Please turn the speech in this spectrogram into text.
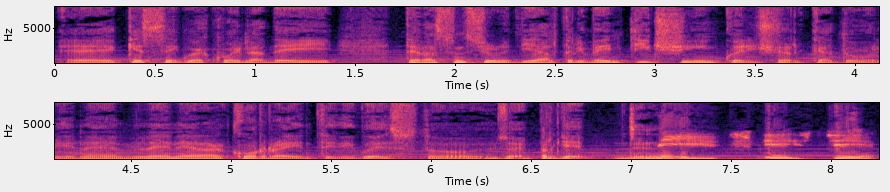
eh, che segue quella dei, dell'assunzione di altri 25 ricercatori. Ne, ne era al corrente di questo? Cioè, perché... Sì, sì, sì.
